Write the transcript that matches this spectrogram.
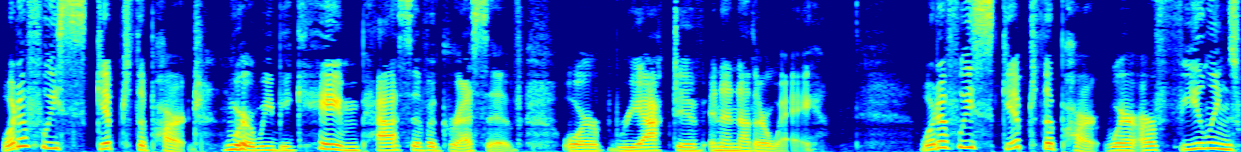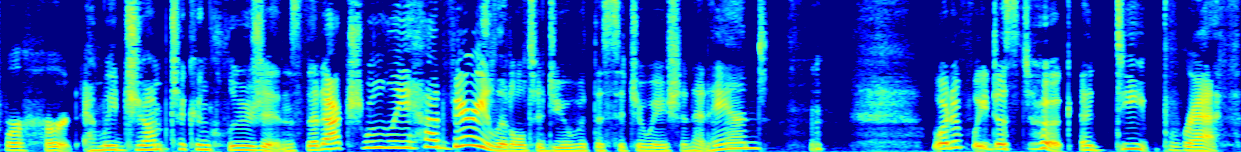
what if we skipped the part where we became passive aggressive or reactive in another way? What if we skipped the part where our feelings were hurt and we jumped to conclusions that actually had very little to do with the situation at hand? what if we just took a deep breath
